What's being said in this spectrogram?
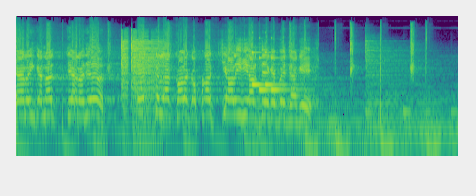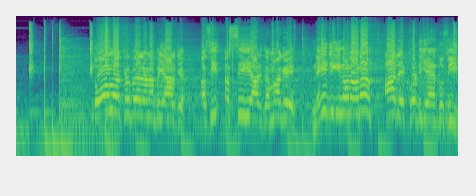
ਚੈਲੰਜ ਕਰਨਾ, ਚੈਲੰਜ। 1 ਲੱਖ ਵਾਲਾ ਕੱਪੜਾ 40000 ਦੇ ਕੇ ਭੇਜਾਂਗੇ। 2 ਲੱਖ ਰੁਪਏ ਲੈਣਾ ਬਾਜ਼ਾਰ 'ਚ, ਅਸੀਂ 80000 ਦਵਾਂਗੇ। ਨਹੀਂ ਯਕੀਨ ਆਉਂਦਾ ਨਾ, ਆਹ ਦੇਖੋ ਡਿਜ਼ਾਈਨ ਤੁਸੀਂ।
